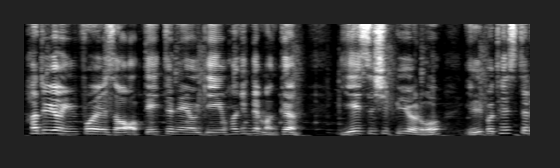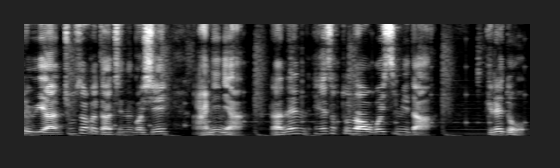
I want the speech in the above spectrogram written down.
하드웨어 인포에서 업데이트 내역이 확인된 만큼 ES CPU로 일부 테스트를 위한 초석을 다지는 것이 아니냐라는 해석도 나오고 있습니다. 그래도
